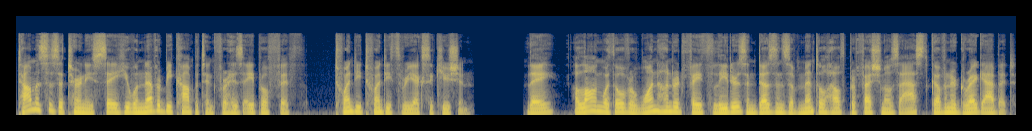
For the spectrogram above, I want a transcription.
Thomas's attorneys say he will never be competent for his April 5, 2023 execution. They, along with over 100 faith leaders and dozens of mental health professionals, asked Governor Greg Abbott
